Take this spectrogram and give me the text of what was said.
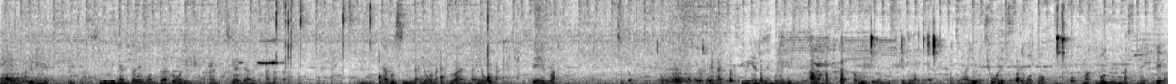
えーグレープキウイレモンとはどういう感じがあるのかな、うん、楽しみなような不安なようなではちょっとだからキウイレモンより泡がぷかぷか浮いてるんですけどこっちはより強烈ってことまあ飲んでみますね。では。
